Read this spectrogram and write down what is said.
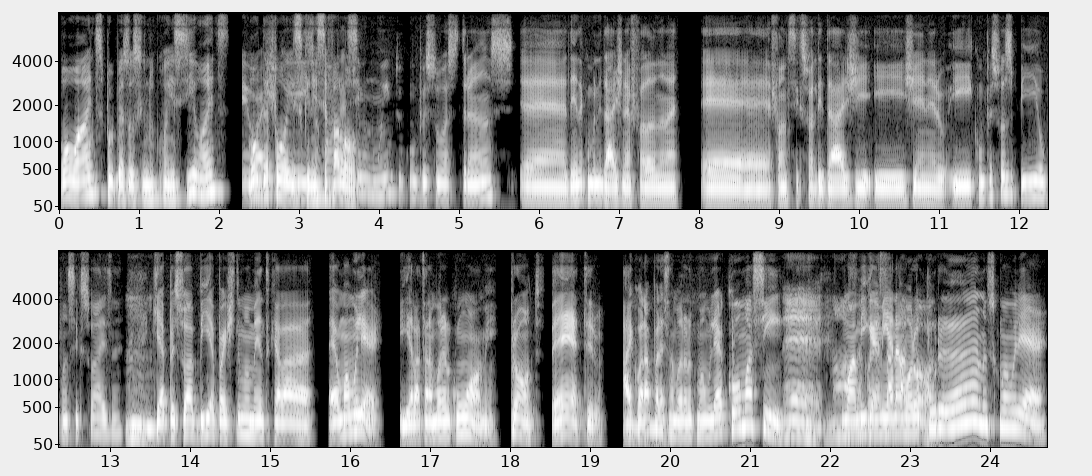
Ou antes, por pessoas que não conheciam antes, Eu ou depois, que, nem isso você falou. acontece muito com pessoas trans é, dentro da comunidade, né? Falando, né? É, falando de sexualidade e gênero. E com pessoas bi ou pansexuais, né? Hum, Que a pessoa bi, a partir do momento que ela é uma mulher e ela tá namorando com um homem. Pronto, é hétero. Aí quando Uhum. aparece namorando com uma mulher, como assim? É, nossa, uma amiga agora minha namorou por anos com uma mulher.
